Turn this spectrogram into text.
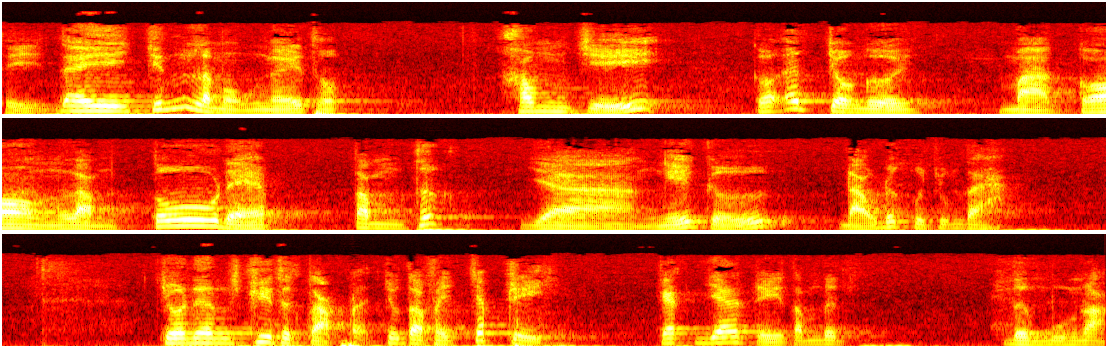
Thì đây chính là một nghệ thuật không chỉ có ích cho người mà còn làm tô đẹp tâm thức và nghĩa cử đạo đức của chúng ta. Cho nên khi thực tập chúng ta phải chấp trì các giá trị tâm linh. Đừng buông nó.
